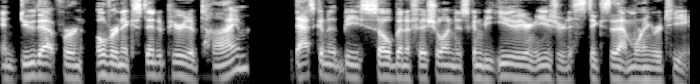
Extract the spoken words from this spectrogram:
and do that for an over an extended period of time, that's going to be so beneficial and it's going to be easier and easier to stick to that morning routine.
